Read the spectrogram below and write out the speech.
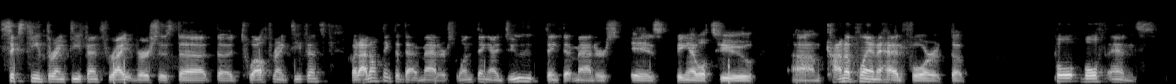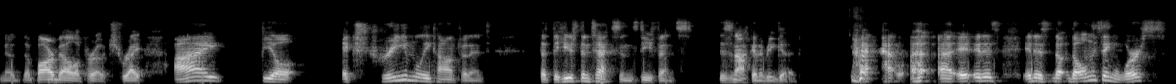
16th ranked defense, right, versus the the 12th ranked defense. But I don't think that that matters. One thing I do think that matters is being able to um, kind of plan ahead for the pull both ends, you know, the barbell approach, right? I feel extremely confident that the Houston Texans defense is not going to be good. Uh, uh, it, it is it is the, the only thing worse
